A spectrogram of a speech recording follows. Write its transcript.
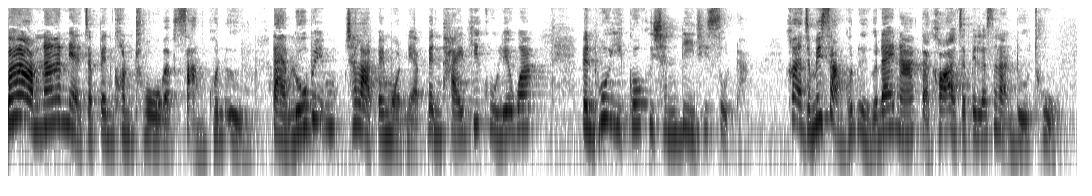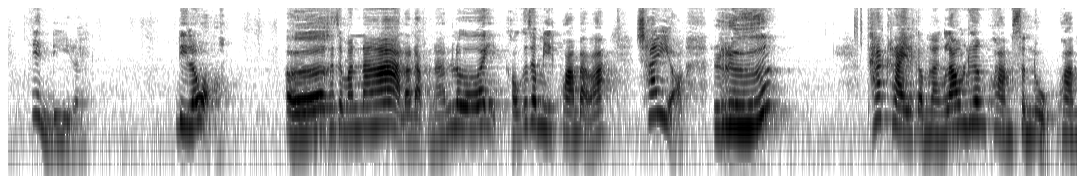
บ้าอำนาจเนี่ยจะเป็นคอนโทรลแบบสั่งคนอื่น แต่รู้ไปฉลาดไปหมดเนี่ยเป็นไทป์ที่ครูเรียกว่า เป็นผู้อีโก้คือฉันดีที่สุดอะเขาอาจจะไม่สั่งคนอื่นก็ได้นะ แต่เขาอาจจะเป็นลักษณะดูถูกไม่เห็นดีเลย ดีแล้วเหรอเออเขาจะมาหน้าระดับนั้นเลย เขาก็จะมีความแบบว่า ใช่เหรอ หรือถ้าใครกำลังเล่าเรื่องความสนุกความ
